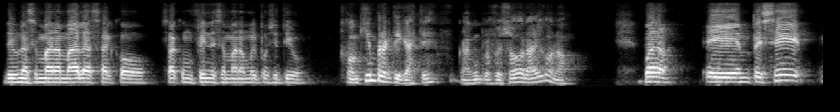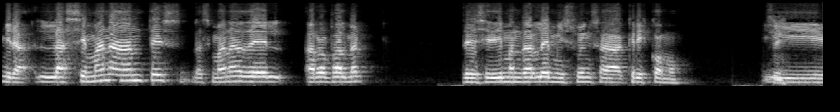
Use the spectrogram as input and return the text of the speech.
de una semana mala saco, saco un fin de semana muy positivo. ¿Con quién practicaste? ¿Con algún profesor, algo no? Bueno, eh, empecé, mira, la semana antes, la semana del Aaron Palmer, decidí mandarle mis swings a Chris Como. Y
